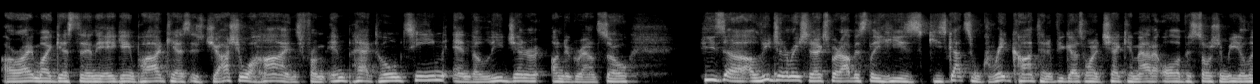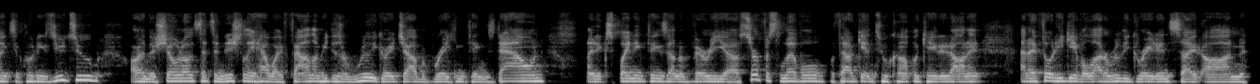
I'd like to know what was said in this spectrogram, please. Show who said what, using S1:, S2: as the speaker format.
S1: All right, my guest today on the A Game podcast is Joshua Hines from Impact Home Team and the Lead Gener Underground. So he's a, lead generation expert. Obviously, he's he's got some great content. If you guys want to check him out, at all of his social media links, including his YouTube, are in the show notes. That's initially how I found him. He does a really great job of breaking things down and explaining things on a very uh, surface level without getting too complicated on it. And I thought he gave a lot of really great insight on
